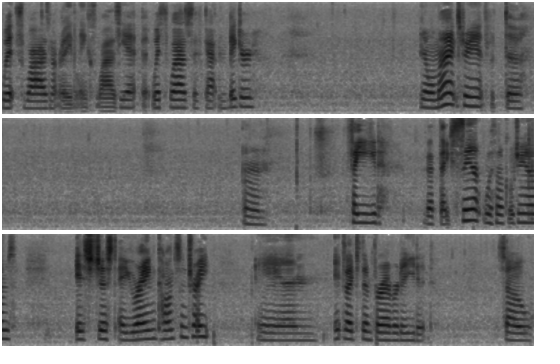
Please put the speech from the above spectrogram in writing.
width wise, not really length wise yet, but width wise they've gotten bigger. Now, in my experience with the um, feed that they sent with Uncle Jim's, it's just a grain concentrate and it takes them forever to eat it. So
